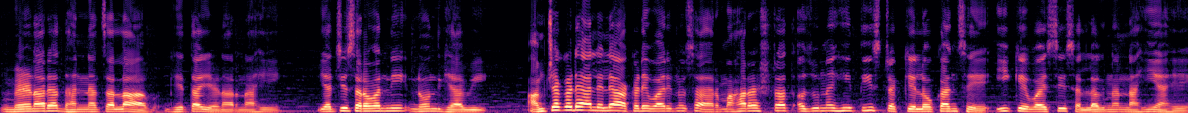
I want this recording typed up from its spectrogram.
मिळणाऱ्या धान्याचा लाभ घेता येणार नाही याची सर्वांनी नोंद घ्यावी. आमच्याकडे आलेल्या आकडेवारीनुसार महाराष्ट्रात अजूनही तीस टक्के लोकांचे ई के वाय सी संलग्न नाही आहे.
